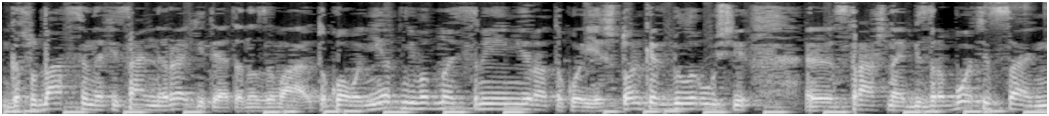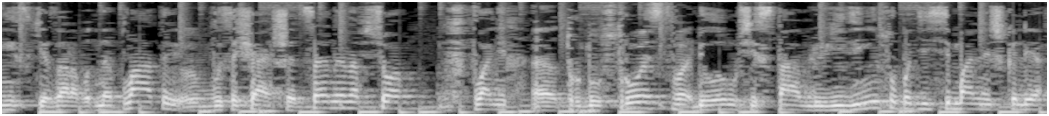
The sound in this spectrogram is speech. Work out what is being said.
Государственный официальный рэкет я это называю. Такого нет ни в одной стране мира, такое есть только в Беларуси. Э, страшная безработица, низкие заработные платы, высочайшие цены на все. В плане э, трудоустройства Беларуси ставлю единицу по десятибальной шкале,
